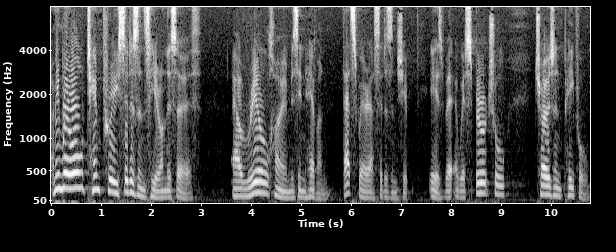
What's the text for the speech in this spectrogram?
I mean, we're all temporary citizens here on this earth. Our real home is in heaven. That's where our citizenship is. We're, we're spiritual, chosen people.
